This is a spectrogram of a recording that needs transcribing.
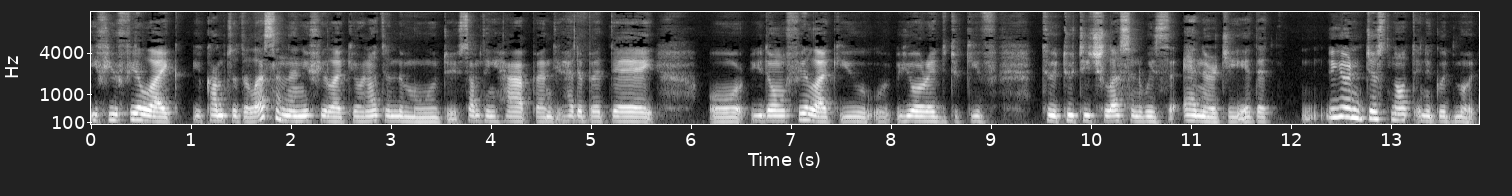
if you feel like you come to the lesson and you feel like you're not in the mood, something happened, you had a bad day, or you don't feel like you you're ready to give to to teach lesson with energy that you're just not in a good mood.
